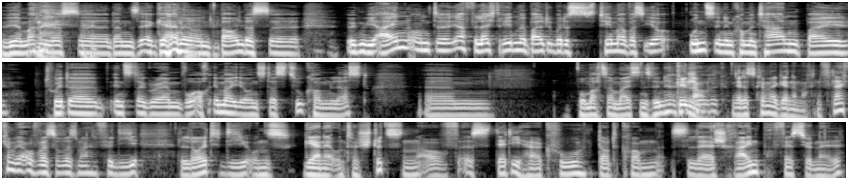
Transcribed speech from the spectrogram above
Wir machen das äh, dann sehr gerne und bauen das äh, irgendwie ein und äh, ja, vielleicht reden wir bald über das Thema, was ihr uns in den Kommentaren bei Twitter, Instagram, wo auch immer ihr uns das zukommen lasst. Ähm, wo macht es am meisten Sinn, Herr Genau. Koschorik? Ja, das können wir gerne machen. Vielleicht können wir auch was sowas machen für die Leute, die uns gerne unterstützen auf steadyhq.com slash rein professionell,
